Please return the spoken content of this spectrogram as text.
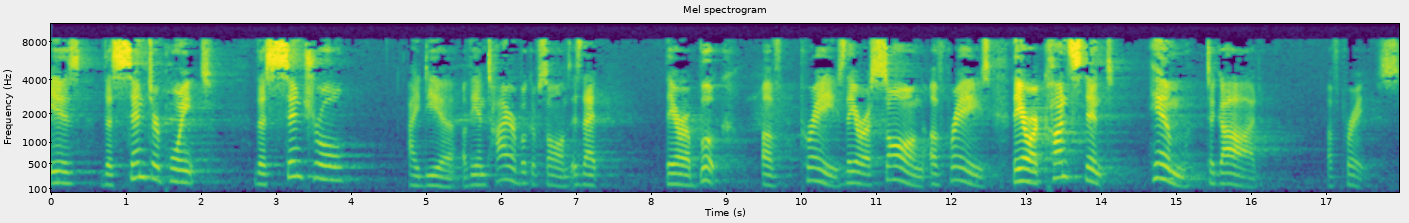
is the center point, the central idea of the entire book of Psalms is that they are a book of praise. They are a song of praise. They are a constant hymn to God of praise.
